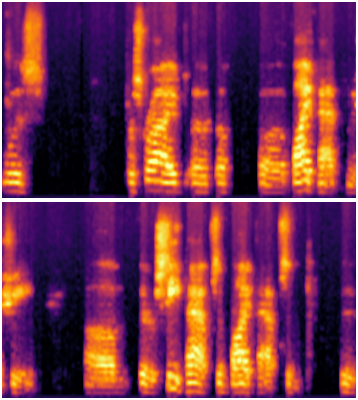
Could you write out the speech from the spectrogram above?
was prescribed a, a, a BiPAP machine. Um, there are CPAPs and BiPAPs, and the,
